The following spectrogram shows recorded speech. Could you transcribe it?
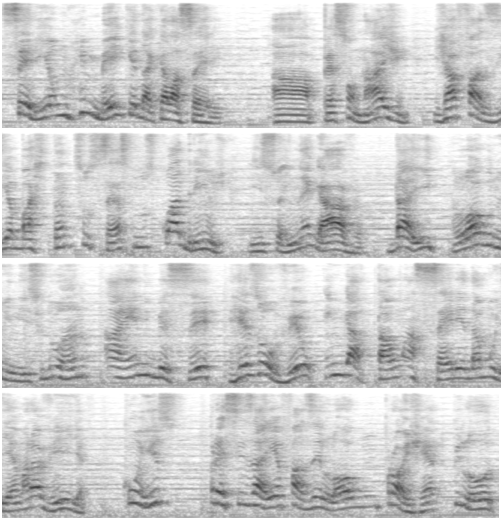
seria um remake daquela série. A personagem já fazia bastante sucesso nos quadrinhos, isso é inegável. Daí, logo no início do ano, a NBC resolveu engatar uma série da Mulher Maravilha. Com isso, precisaria fazer logo um projeto piloto.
